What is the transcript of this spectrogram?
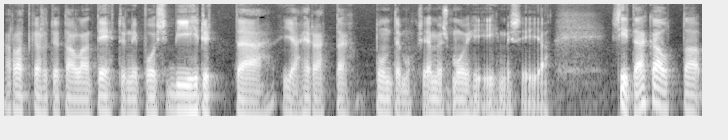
ratkaisut, joita ollaan tehty, niin voisi viihdyttää ja herättää tuntemuksia myös muihin ihmisiin. Ja sitä kautta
